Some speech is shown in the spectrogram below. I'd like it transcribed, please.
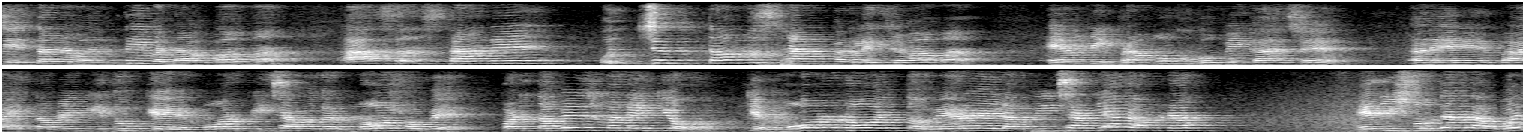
ચેતનવંતી બનાવવામાં આ સંસ્થાને ઉચ્ચતમ સ્થાન પર લઈ જવામાં એમની પ્રમુખ ભૂમિકા છે. અને ભાઈ, તમે કીધું કે મોર પીછા વગર નો શોભે. પણ તમે જ મને કહો કે મોર નો હોય તો વેરાયેલા પીછા ક્યાં કામના એની સુંદરતા હોય?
